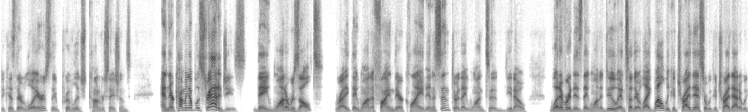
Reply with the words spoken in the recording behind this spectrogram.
because they're lawyers, they're privileged conversations, and they're coming up with strategies. They want a result, right? They want to find their client innocent or they want to, you know, whatever it is they want to do. And so they're like, well, we could try this or we could try that or we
